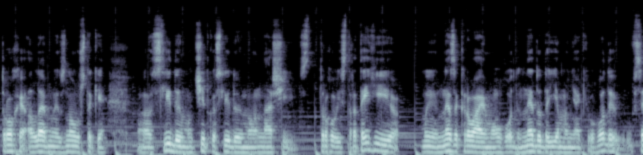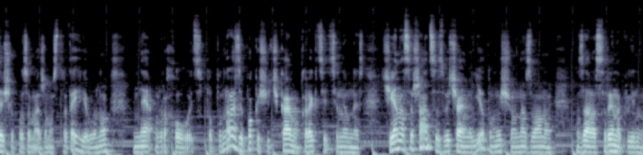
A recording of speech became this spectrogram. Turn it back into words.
трохи, але ми знову ж таки слідуємо, чітко слідуємо нашій торговій стратегії. Ми не закриваємо угоди, не додаємо ніякі угоди. Все, що поза межами стратегії, воно не враховується. Тобто наразі поки що чекаємо корекції ціни вниз. Чи є на це шанси? Звичайно, є, тому що у нас з вами зараз ринок він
